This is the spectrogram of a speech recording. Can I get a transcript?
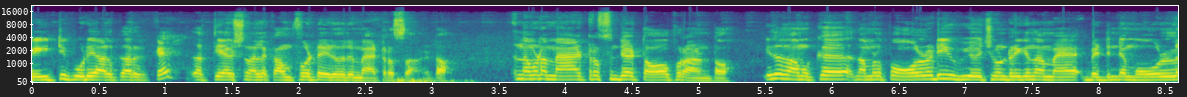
വെയിറ്റ് കൂടിയ ആൾക്കാർക്കൊക്കെ അത്യാവശ്യം നല്ല കംഫർട്ട് തരുന്ന ഒരു മാട്രസ് ആണ് കേട്ടോ. നമ്മുടെ മാട്രസിന്റെ ടോപ്പറാണ് കേട്ടോ. ഇത് നമുക്ക് നമ്മളിപ്പോൾ ഓൾറെഡി ഉപയോഗിച്ചുകൊണ്ടിരിക്കുന്ന ബെഡിന്റെ മുകളിൽ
